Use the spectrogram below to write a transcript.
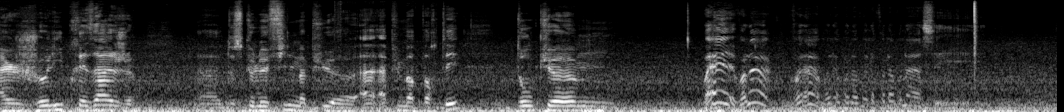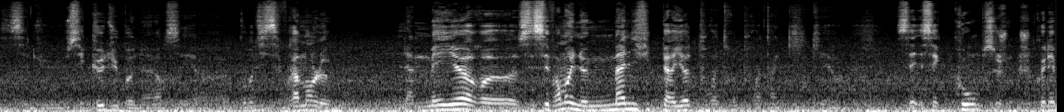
un joli présage de ce que le film a pu, a, pu m'apporter. Donc, ouais, voilà, voilà, voilà, voilà, voilà, voilà, c'est, c'est, que du bonheur. C'est, comme on dit, c'est vraiment le, la meilleure. c'est, vraiment une magnifique période pour être, pour un geek. c'est, con parce que je, connais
